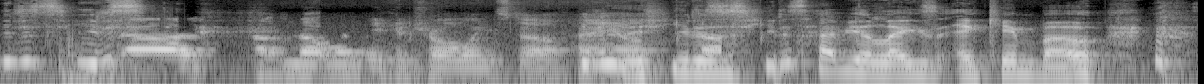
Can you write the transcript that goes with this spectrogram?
You just, you just, Uh, not, not when you're controlling stuff. Hang on. you just, you just have your legs akimbo.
